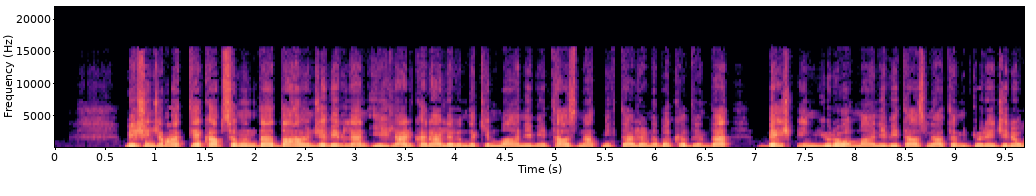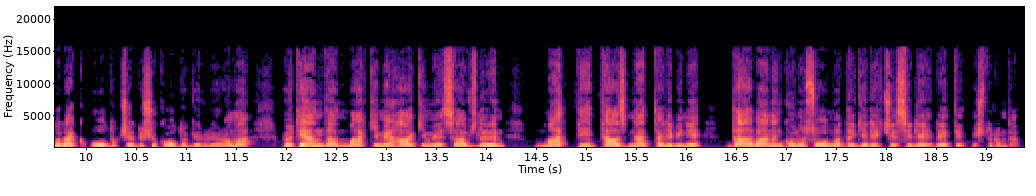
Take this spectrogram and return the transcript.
Beşinci madde kapsamında daha önce verilen ihlal kararlarındaki manevi tazminat miktarlarına bakıldığında 5000 euro manevi tazminatın göreceli olarak oldukça düşük olduğu görülüyor. Ama öte yandan mahkeme, hakim ve savcıların maddi tazminat talebini davanın konusu olmadığı gerekçesiyle reddetmiş durumda.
